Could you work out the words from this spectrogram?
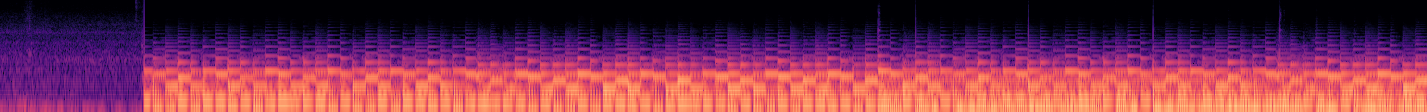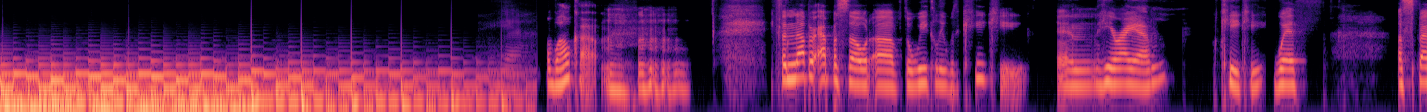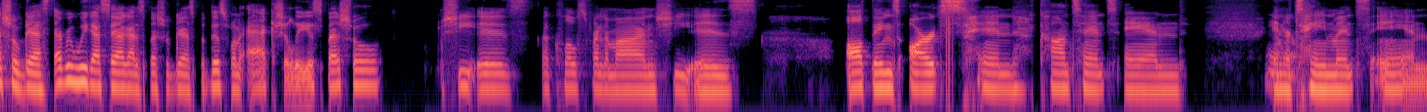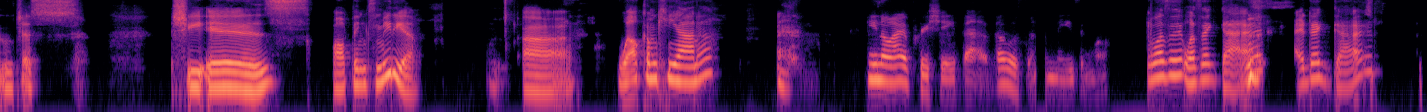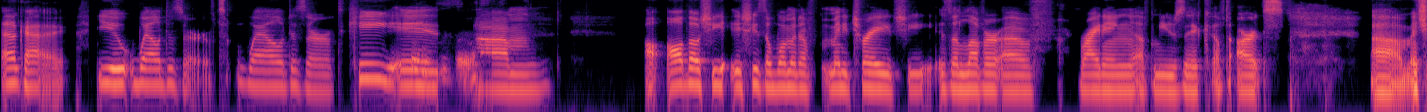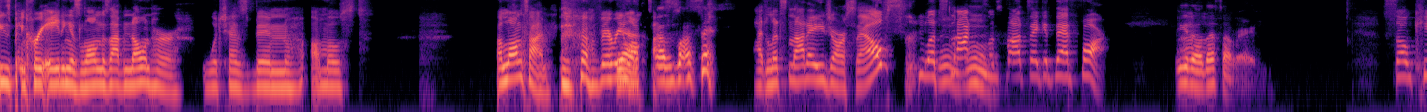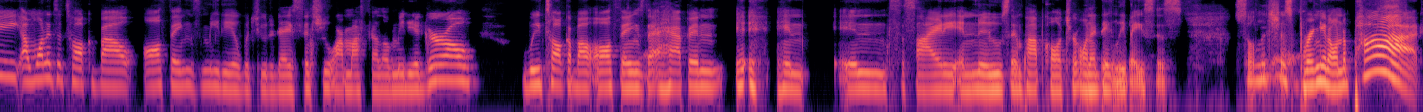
Welcome. it's another episode of The Weekly with Kiki. And here I am, Kiki, with a special guest. Every week I say I got a special guest, but this one actually is special. She is a close friend of mine. She is all things arts and content and yeah. entertainment and just she is all things media. Uh Welcome, Kiana. You know, I appreciate that. That was an amazing one. Was it? Was it good? I did good. Okay. You well deserved. Well deserved. Key is um although she she's a woman of many trades, she is a lover of writing, of music, of the arts. Um, and she's been creating as long as I've known her, which has been almost a long time, a very yeah, long time. I was about to say let's not age ourselves. Let's mm-hmm. not let's not take it that far. You know, uh, that's all right. So, Key, I wanted to talk about all things media with you today, since you are my fellow media girl. We talk about all things that happen in in society and news and pop culture on a daily basis. So let's just bring it on the pod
